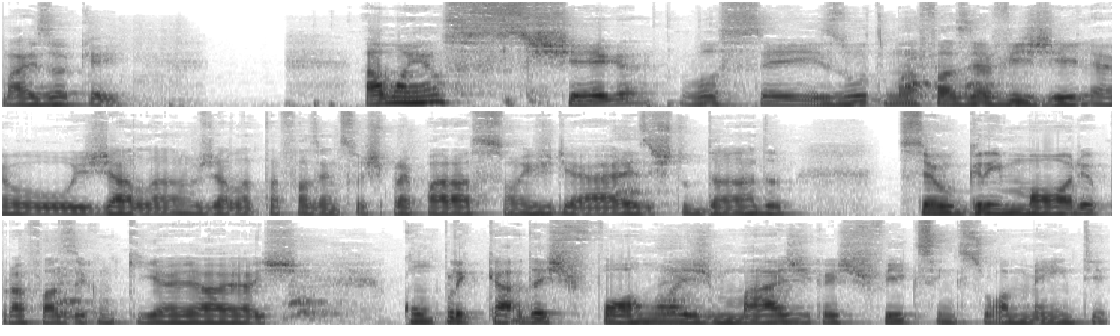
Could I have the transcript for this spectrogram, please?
Mas ok. Amanhã chega, vocês, o último a fazer a vigília, é o Jalan. O Jalan tá fazendo suas preparações diárias, estudando seu grimório para fazer com que as complicadas fórmulas mágicas fixem sua mente.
